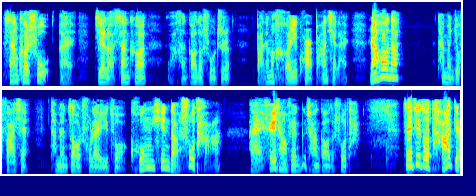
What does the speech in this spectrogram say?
三棵树，哎，接了三棵很高的树枝，把它们合一块绑起来。然后呢，他们就发现，他们造出来一座空心的树塔，哎，非常非常高的树塔。在这座塔顶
